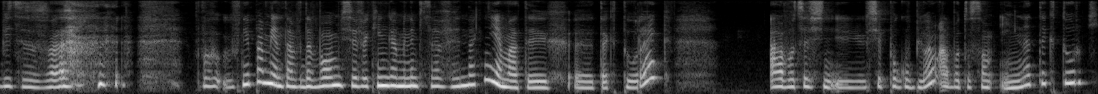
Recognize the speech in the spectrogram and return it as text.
widzę, że nie pamiętam, wydawało mi się, że Kinga mi napisała, że jednak nie ma tych y, tekturek. Albo coś y, się pogubiłam, albo to są inne tekturki.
